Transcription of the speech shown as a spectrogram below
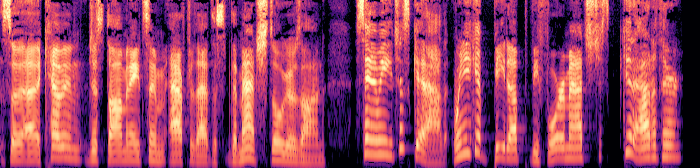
so uh, Kevin just dominates him. After that, the match still goes on. Sami, just get out. When you get beat up before a match, just get out of there.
